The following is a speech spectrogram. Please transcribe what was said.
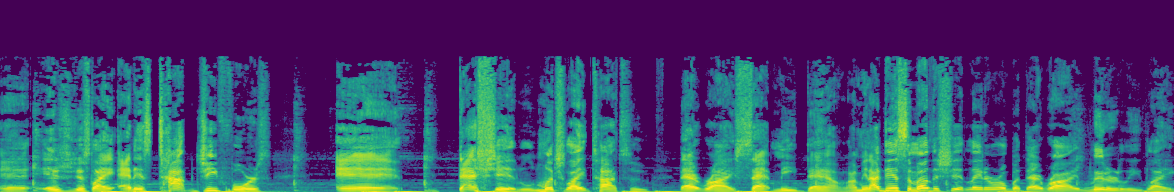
and it's just like at its top G force and that shit, much like Tatsu, that ride sat me down. I mean, I did some other shit later on, but that ride literally, like,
